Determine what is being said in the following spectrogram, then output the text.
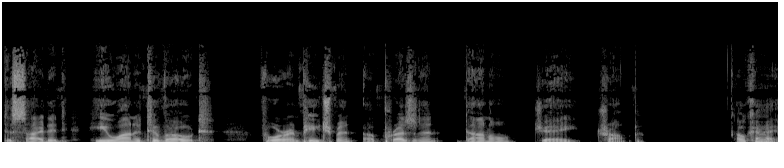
decided he wanted to vote for impeachment of President Donald J. Trump. Okay.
